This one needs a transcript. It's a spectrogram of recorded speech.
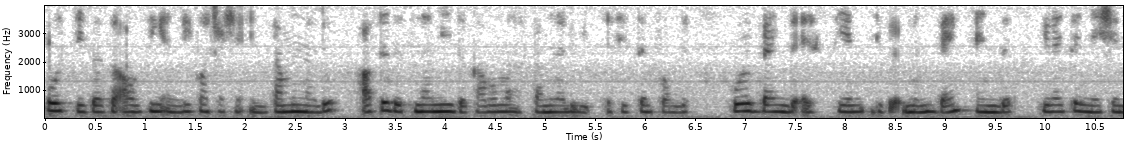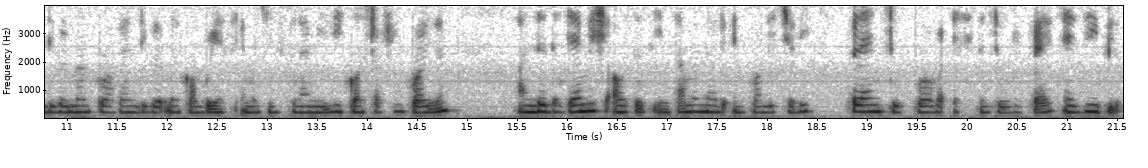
Post-disaster housing and reconstruction in Tamil Nadu. After the tsunami, the government of Tamil Nadu with assistance from the World Bank, the Asian Development Bank, and the United Nations Development Programme Development Comprehensive Emergency Tsunami Reconstruction Program under the damaged houses in Tamil Nadu and Pondicherry plan to provide assistance to repair and rebuild.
